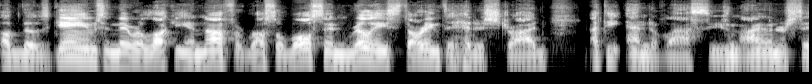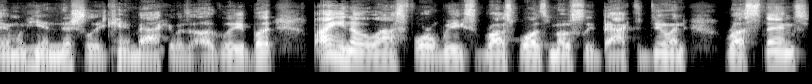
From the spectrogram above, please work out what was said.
of those games. And they were lucky enough with Russell Wilson really starting to hit his stride at the end of last season. I understand when he initially came back, it was ugly. But by, you know, the last four weeks, Russ was mostly back to doing Russ things.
